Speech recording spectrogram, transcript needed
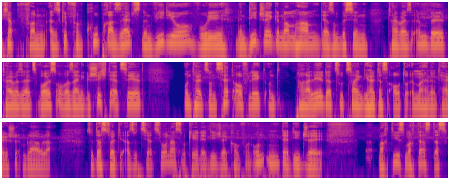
ich habe von, also es gibt von Cupra selbst ein Video, wo die einen DJ genommen haben, der so ein bisschen teilweise im Bild, teilweise als Voice-Over seine Geschichte erzählt und halt so ein Set auflegt und parallel dazu zeigen die halt das Auto immer hin und her geschnitten, bla bla. Sodass du halt die Assoziation hast, okay, der DJ kommt von unten, der DJ äh, macht dies, macht das, das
